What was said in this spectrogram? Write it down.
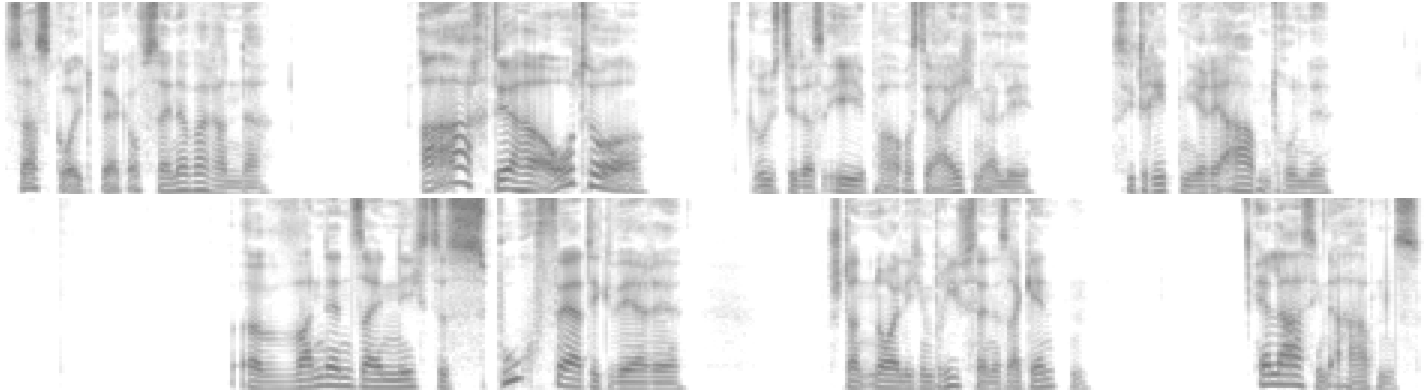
saß Goldberg auf seiner Veranda. Ach, der Herr Autor, grüßte das Ehepaar aus der Eichenallee. Sie drehten ihre Abendrunde. Äh, wann denn sein nächstes Buch fertig wäre, stand neulich im Brief seines Agenten. Er las ihn abends,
